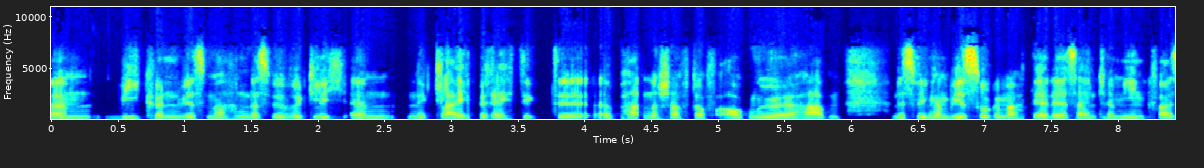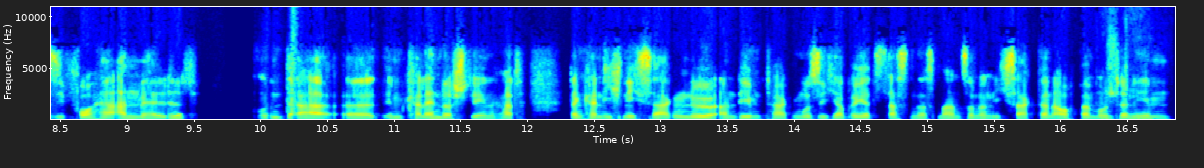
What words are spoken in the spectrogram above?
ähm, wie können wir es machen, dass wir wirklich ähm, eine gleichberechtigte äh, Partnerschaft auf Augenhöhe haben. Und deswegen haben wir es so gemacht, der, der seinen Termin quasi vorher anmeldet, und da äh, im Kalender stehen hat, dann kann ich nicht sagen, nö, an dem Tag muss ich aber jetzt das und das machen, sondern ich sage dann auch beim Verstehe. Unternehmen,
